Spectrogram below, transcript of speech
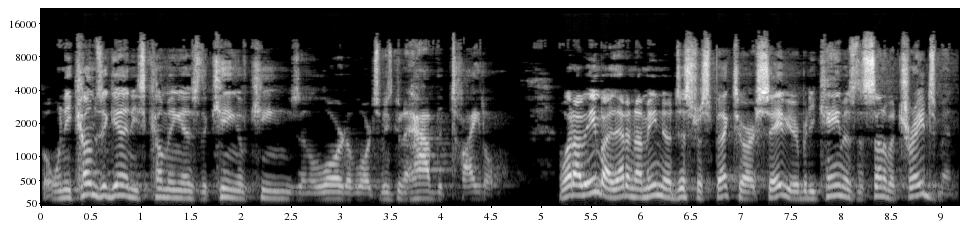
but when he comes again, he's coming as the King of Kings and the Lord of Lords. So he's going to have the title. What I mean by that, and I mean no disrespect to our Savior, but he came as the son of a tradesman.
